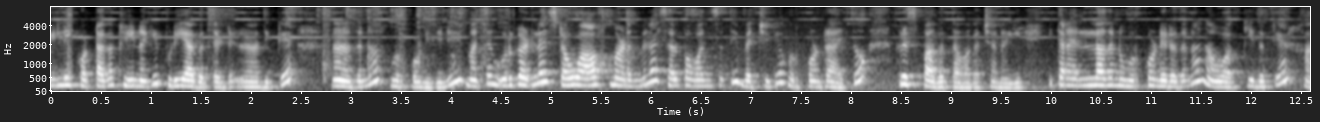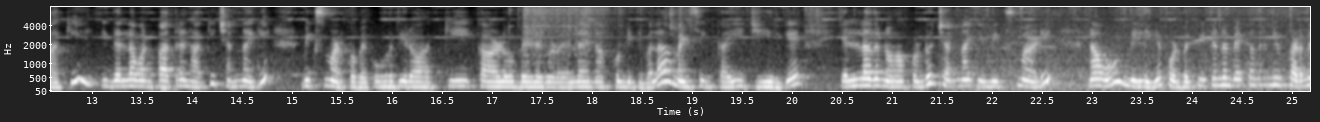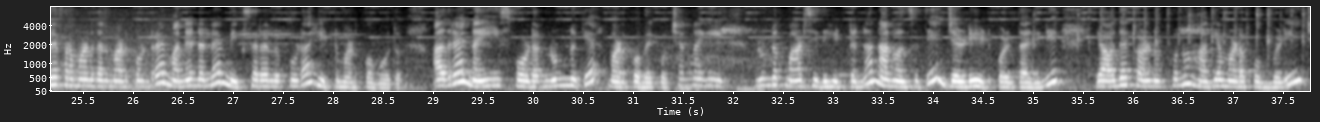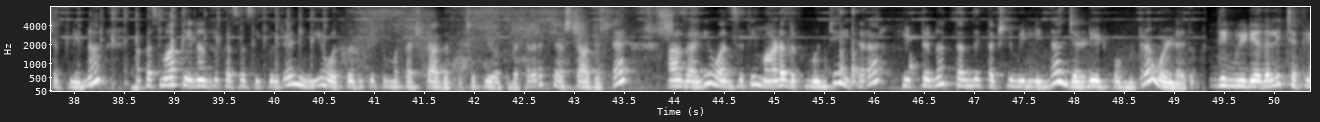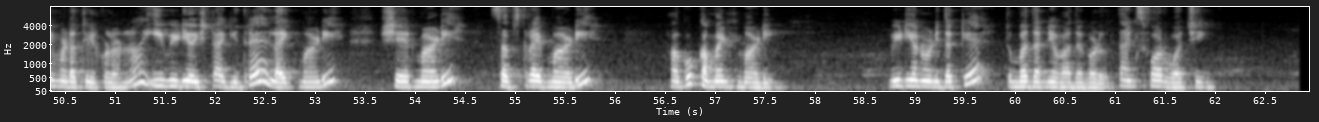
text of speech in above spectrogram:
ಮಿಲ್ಲಿ ಕೊಟ್ಟಾಗ ಕ್ಲೀನಾಗಿ ಪುಡಿ ಆಗುತ್ತೆ ಅದಕ್ಕೆ ನಾನು ಅದನ್ನು ಹುರ್ಕೊಂಡಿದ್ದೀನಿ. ಮತ್ತು ಹುರ್ಗಡ್ಲೆ ಸ್ಟವ್ ಆಫ್ ಮಾಡಿದ್ಮೇಲೆ ಸ್ವಲ್ಪ ಒಂದು ಸತಿ ಬೆಚ್ಚಗೆ ಹುರ್ಕೊಂಡ್ರೆ ಆಯಿತು ಕ್ರಿಸ್ಪ್ ಆಗುತ್ತೆ ಆವಾಗ ಚೆನ್ನಾಗಿ. ಈ ಥರ ಎಲ್ಲದನ್ನು ಹುರ್ಕೊಂಡಿರೋದನ್ನು ನಾವು ಅಕ್ಕಿದಕ್ಕೆ ಹಾಕಿ, ಇದೆಲ್ಲ ಒಂದು ಪಾತ್ರೆಗೆ ಹಾಕಿ ಚೆನ್ನಾಗಿ ಮಿಕ್ಸ್ ಮಾಡ್ಕೋಬೇಕು. ಹುರಿದಿರೋ ಅಕ್ಕಿ, ಕಾಳು, ಬೇಳೆಗಳು ಎಲ್ಲ ಏನು ಹಾಕ್ಕೊಂಡಿದ್ದೀವಲ್ಲ ಮೆಣಸಿನ್ಕಾಯಿ ಜೀರಿಗೆ ಎಲ್ಲದನ್ನು ಹಾಕ್ಕೊಂಡು ಚೆನ್ನಾಗಿ ಮಿಕ್ಸ್ ಮಾಡಿ ನಾವು ಮಿಲ್ಲಿಗೆ ಕೊಡಬೇಕು. ಇದನ್ನು ಬೇಕಂದರೆ ನೀವು ಕಡಿಮೆ ಪ್ರಮಾಣದಲ್ಲಿ ಮಾಡಿಕೊಂಡ್ರೆ ಮನೆಯಲ್ಲೇ ಮಿಕ್ಸರಲ್ಲೂ ಕೂಡ ಹಿಟ್ಟು ಮಾಡ್ಕೋಬೋದು. ಆದರೆ ನೈಸ್ ಪೌಡರ್ ನುಣ್ಣಗೆ ಮಾಡ್ಕೋಬೇಕು. ಚೆನ್ನಾಗಿ ನುಣ್ಣಕ್ಕೆ ಮಾಡಿಸಿದ ಹಿಟ್ಟನ್ನು ನಾನು ಒಂದ್ಸತಿ ಜರಡಿ ಇಟ್ಕೊಳ್ತಾ ಇದ್ದೀನಿ. ಯಾವುದೇ ಕಾರಣಕ್ಕೂ ಹಾಗೆ ಮಾಡೋಕ್ಕೆ ಹೋಗಬೇಡಿ. ಚಕ್ಲಿನ ಅಕಸ್ಮಾತ್ ಏನಾದರೂ ಕಸ ಸಿಕ್ಕಿದ್ರೆ ನಿಮಗೆ ಒತ್ತೋದಕ್ಕೆ ತುಂಬ ಕಷ್ಟ ಆಗುತ್ತೆ. ಚಕ್ಲಿ ಒತ್ತಬೇಕಾದ್ರೆ ಕಷ್ಟ ಆಗುತ್ತೆ. ಹಾಗಾಗಿ ಒಂದ್ಸತಿ ಮಾಡೋದಕ್ಕೆ ಮುಂಚೆ ಈ ಥರ ಹಿಟ್ಟನ್ನು ತಂದಿದ ತಕ್ಷಣ ಮಿಲ್ಲಿಂದ ಜರಡಿ ಇಟ್ಕೊಂಡ್ಬಿಟ್ರೆ ಒಳ್ಳೆಯದು ಮುಂದಿನ ವಿಡಿಯೋದಲ್ಲಿ ಚಕ್ಲಿ ಮಾಡೋದು ತಿಳ್ಕೊಳ್ಳೋಣ. ಈ ವಿಡಿಯೋ ಇಷ್ಟ ಆಗಿದ್ದರೆ ಲೈಕ್ ಮಾಡಿ ಶೇರ್ ಮಾಡಿ ಸಬ್ಸ್ಕ್ರೈಬ್ ಮಾಡಿ, ಹಾಗೂ ಕಮೆಂಟ್ ಮಾಡಿ. ವಿಡಿಯೋ ನೋಡಿದ್ದಕ್ಕೆ ತುಂಬ ಧನ್ಯವಾದಗಳು. Thanks for watching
